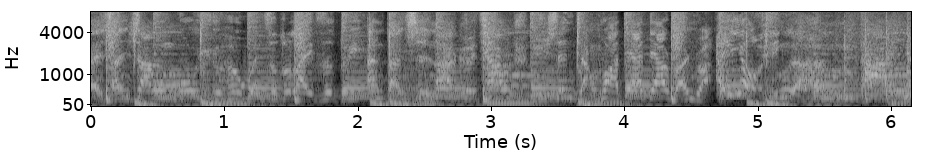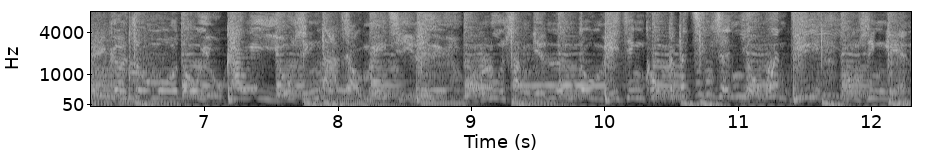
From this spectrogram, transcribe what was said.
在山上，国语和文字都来自对岸，但是那个腔？女生讲话嗲嗲软软，哎呦，听了很母汤。每个周末都有抗议游行，那叫没纪律。网络上言论都没监控，根本精神有问题。同性恋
